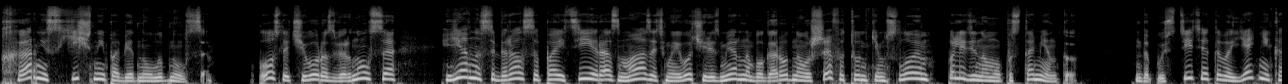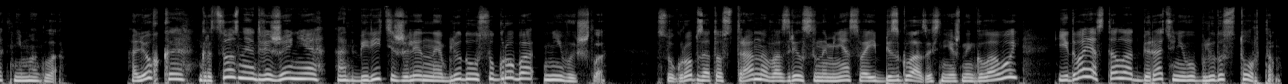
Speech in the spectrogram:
Харнис хищно и победно улыбнулся. После чего развернулся, явно собирался пойти и размазать моего чрезмерно благородного шефа тонким слоем по ледяному постаменту. Допустить этого я никак не могла. Легкое, грациозное движение «отбери тяжеленное блюдо у сугроба» не вышло. Сугроб зато странно возрился на меня своей безглазой снежной головой — едва я стала отбирать у него блюдо с тортом.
